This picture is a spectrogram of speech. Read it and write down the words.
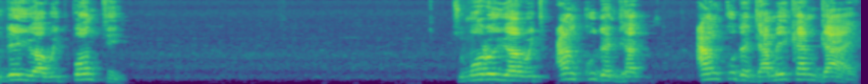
Today you are with Ponte. Tomorrow you are with Uncle the Uncle the Jamaican guy.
